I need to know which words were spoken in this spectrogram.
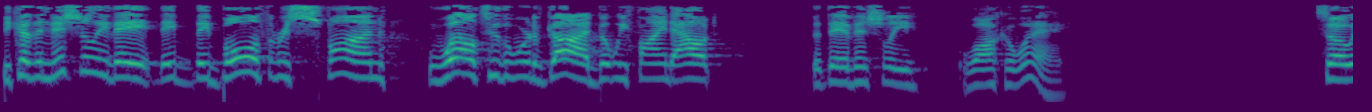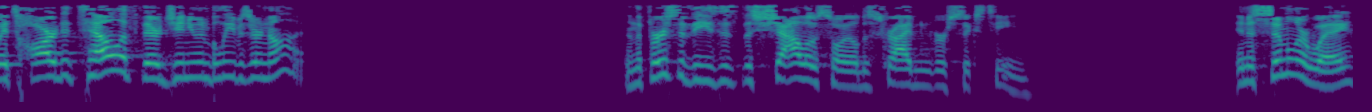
Because initially they, they, they both respond well to the Word of God, but we find out that they eventually walk away. So it's hard to tell if they're genuine believers or not. And the first of these is the shallow soil described in verse 16. In a similar way,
